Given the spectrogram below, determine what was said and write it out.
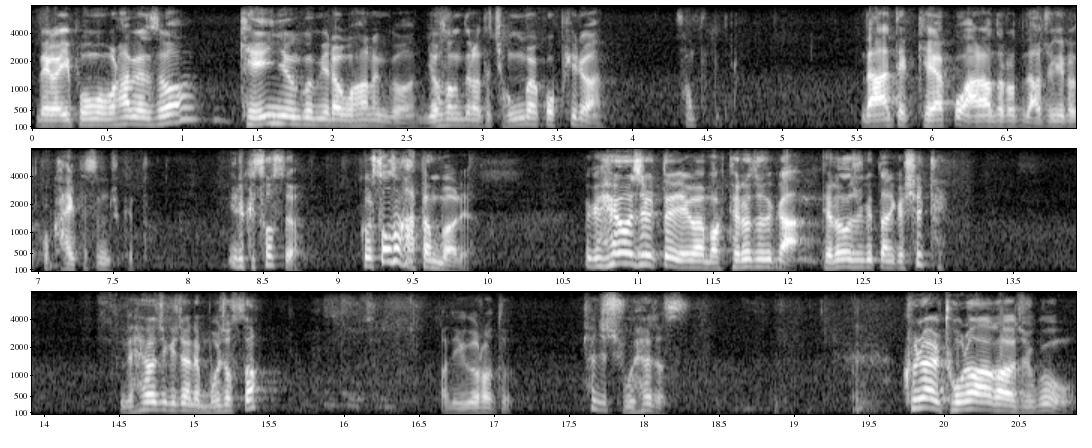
내가 이 보험업을 하면서 개인연금이라고 하는 건 여성들한테 정말 꼭 필요한 상품이더라. 나한테 계약 꼭 안 하더라도 나중에라도 꼭 가입했으면 좋겠다. 이렇게 썼어요. 그걸 써서 갔단 말이야. 그러니까 헤어질 때 얘가 막 데려다, 데려다 주겠다니까 싫대. 근데 헤어지기 전에 뭐 줬어? 아, 이거라도 편지 주고 헤어졌어. 그날 돌아와가지고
